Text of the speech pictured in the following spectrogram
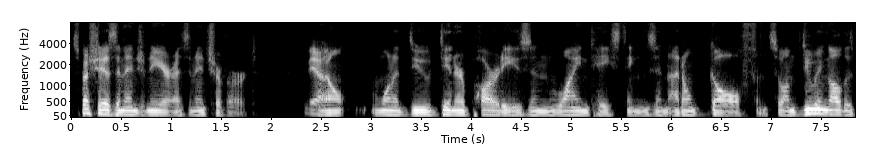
especially as an engineer as an introvert Yeah. I don't want to do dinner parties and wine tastings, and I don't golf, and so I'm doing all this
